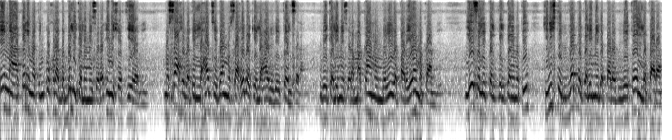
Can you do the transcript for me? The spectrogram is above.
اي مع کلمه اخرى د بل کلمې سره ان شرطیه دی مصاحبه اللحد چې دا مصاحبه کې لحد دې تل سره دې کلمې سره مقام د دې لپاره یو مقام دی ليس لتلك الكلمه چې نشته د دغه کلمې لپاره د فعل لپاره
